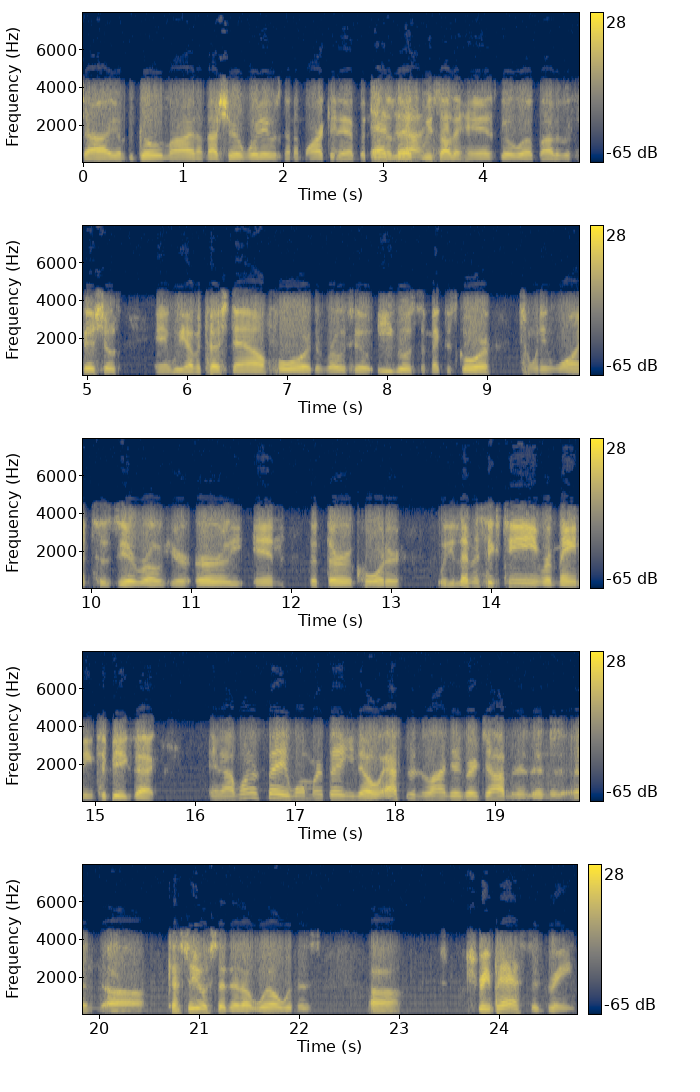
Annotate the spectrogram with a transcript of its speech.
shy of the goal line. I'm not sure where they was going to mark it at, but As did I. nonetheless, we saw the hands go up by the officials, and we have a touchdown for the Rose Hill Eagles to make the score 21 to zero here early in the third quarter, with 11:16 remaining to be exact. And I want to say one more thing. You know, after the line did a great job, and, and, and uh, Castillo set that up well with his uh, screen pass to Green.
